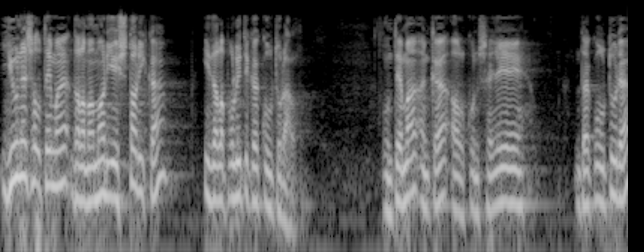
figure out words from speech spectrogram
I un és el tema de la memòria històrica i de la política cultural un tema en què el conseller de Cultura,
